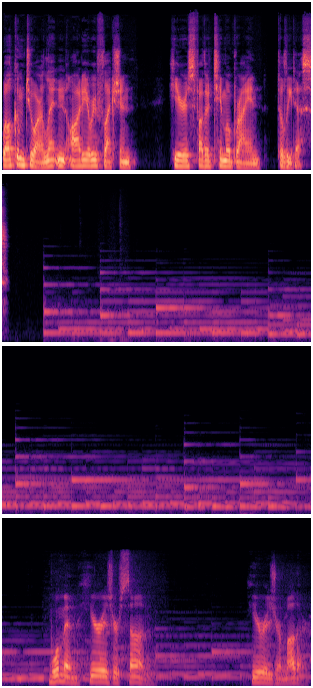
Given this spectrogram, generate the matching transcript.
Welcome to our Lenten audio reflection. Here's Father Tim O'Brien to lead us. Woman, here is your son. Here is your mother.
